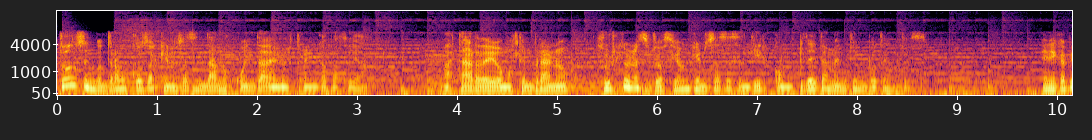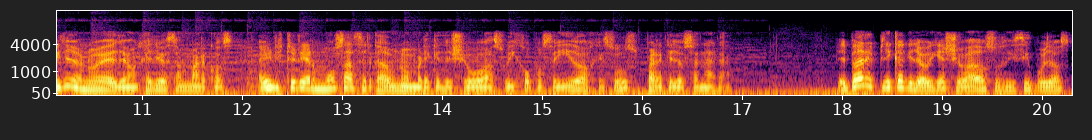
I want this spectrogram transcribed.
Todos encontramos cosas que nos hacen darnos cuenta de nuestra incapacidad. Más tarde o más temprano surge una situación que nos hace sentir completamente impotentes. En el capítulo 9 del Evangelio de San Marcos hay una historia hermosa acerca de un hombre que le llevó a su hijo poseído a Jesús para que lo sanara. El padre explica que lo había llevado a sus discípulos,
